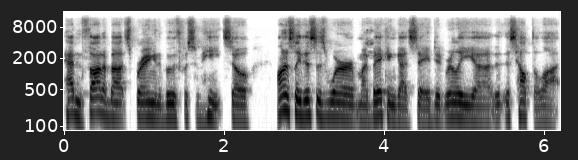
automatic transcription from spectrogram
hadn't thought about spraying in the booth with some heat. So honestly, this is where my bacon got saved. It really uh, this helped a lot.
